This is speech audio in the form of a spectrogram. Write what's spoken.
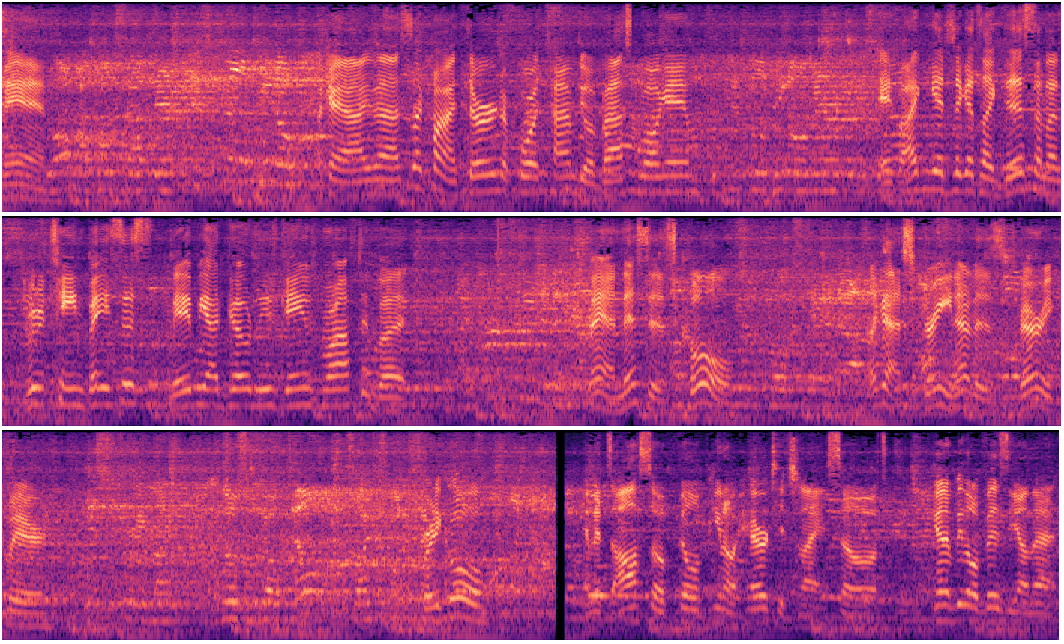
Man. Okay, I, uh, it's like my third or fourth time to a basketball game. If I can get tickets like this on a routine basis, maybe I'd go to these games more often, but man, this is cool. Look at that screen, that is very clear. Pretty cool. And it's also Filipino Heritage Night, so it's gonna be a little busy on that.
